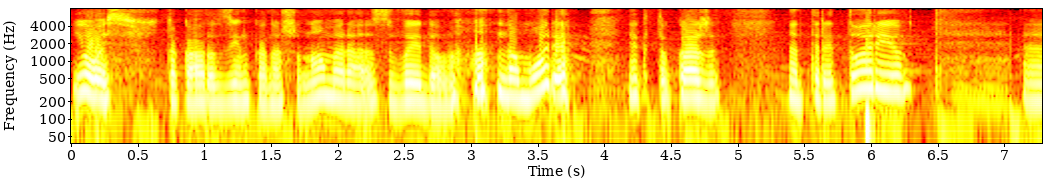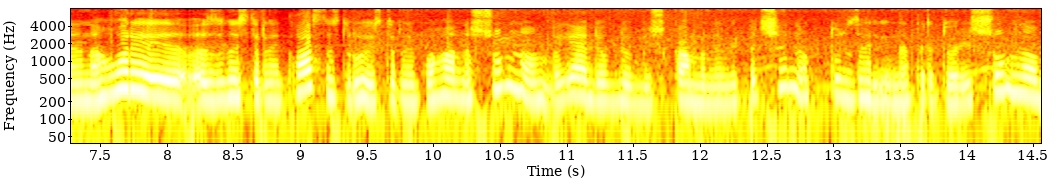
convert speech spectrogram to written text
І ось така родзинка нашого номера з видом на море, як то кажуть, на територію. Е, На гори з однієї сторони класно, з другої сторони погано шумно, бо я люблю більш камерний відпочинок. Тут взагалі на території шумно,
